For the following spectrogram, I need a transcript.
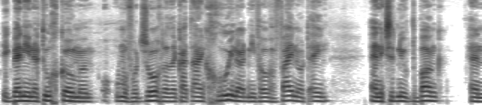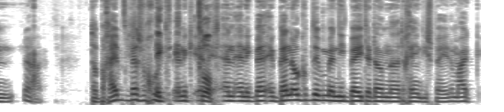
ik ben hier naartoe gekomen o- om ervoor te zorgen dat ik uiteindelijk groei naar het niveau van Feyenoord 1. En ik zit nu op de bank. En ja, dat begrijp ik best wel goed. Ik- en ik, klopt. En, en ik, ben, ik ben ook op dit moment niet beter dan degene die spelen. Maar ik,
